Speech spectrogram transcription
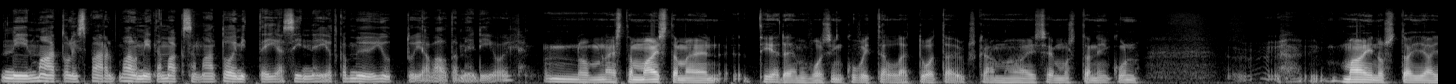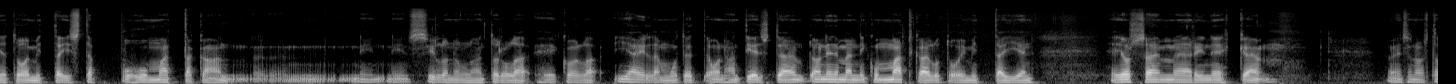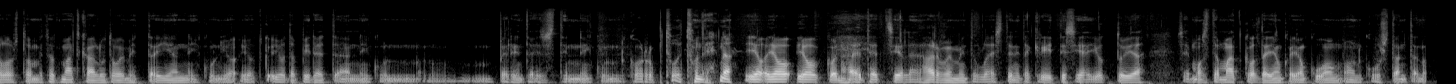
niin maat olisi valmiita maksamaan toimittajia sinne, jotka myy juttuja valtamedioille. No näistä maista mä en tiedä ja mä voisin kuvitella, että tuota yksikään maa ei semmoista niin kuin mainostajia ja toimittajista puhumattakaan, niin, niin silloin ollaan todella heikoilla jäillä, mutta onhan tietysti on enemmän niin kuin matkailutoimittajien – ja jossain määrin ehkä, no en sanoisi taloustoimittajat, matkailutoimittajia, niin kuin, jo, joita pidetään niin kuin, perinteisesti niin kuin korruptoituneena jo, jo, joukkona, että, että siellä harvemmin tulee sitten niitä kriittisiä juttuja semmoista matkolta, jonka joku on, on kustantanut.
